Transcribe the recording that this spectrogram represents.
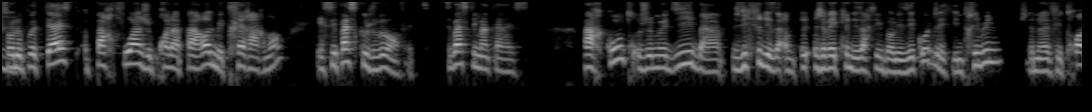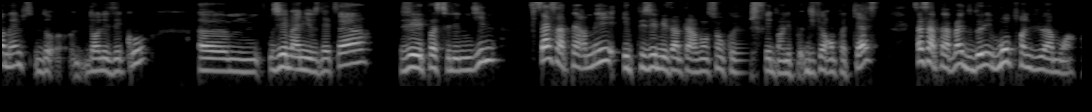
Sur le podcast, parfois, je prends la parole, mais très rarement. Et c'est pas ce que je veux, en fait. C'est pas ce qui m'intéresse. Par contre, je me dis, bah, j'avais écrit des articles dans les échos, j'avais fait une tribune, j'en avais fait trois même dans les échos. Euh, j'ai ma newsletter, j'ai les posts LinkedIn. Ça, ça permet, et puis j'ai mes interventions que je fais dans les différents podcasts. Ça, ça permet de donner mon point de vue à moi.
